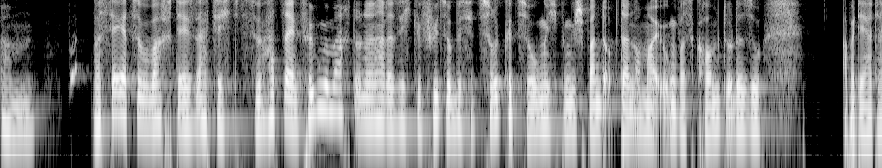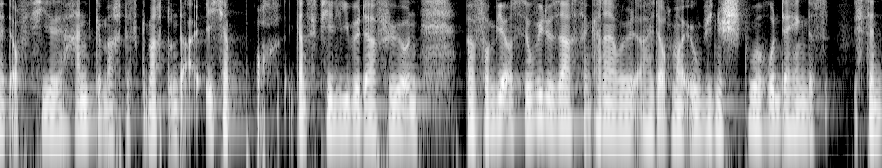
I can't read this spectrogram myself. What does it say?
Ähm, was der jetzt so macht, der hat sich hat seinen Film gemacht und dann hat er sich gefühlt so ein bisschen zurückgezogen. Ich bin gespannt, ob da noch mal irgendwas kommt oder so. Aber der hat halt auch viel Handgemachtes gemacht und ich habe auch ganz viel Liebe dafür. Und äh, von mir aus, so wie du sagst, dann kann er halt auch mal irgendwie eine Stur runterhängen. Das ist dann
